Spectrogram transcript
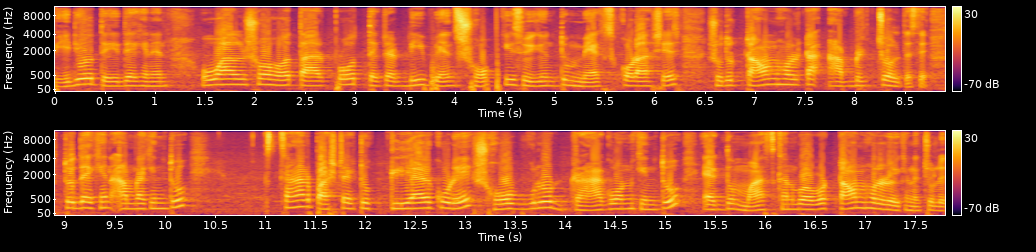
ভিডিওতেই দেখে নেন। ওয়াল সহ তার প্রত্যেকটা ডিফেন্স সব কিছুই কিন্তু ম্যাক্স করা শেষ। শুধু টাউন হলটা আপডেট চলতেছে। তো দেখেন আমরা কিন্তু চার পাঁচটা একটু ক্লিয়ার করে সবগুলো ড্রাগন কিন্তু একদম মাঝখান বরাবর টাউন হলের ওইখানে চলে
